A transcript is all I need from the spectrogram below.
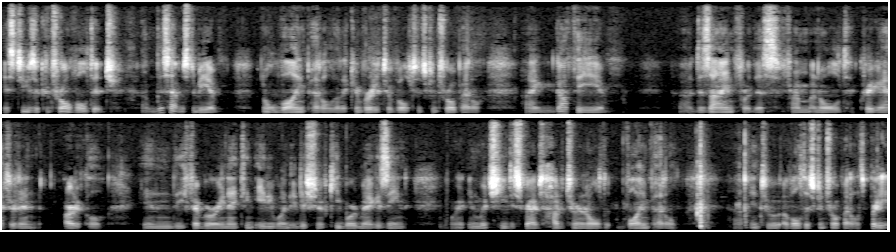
is to use a control voltage. Um, this happens to be a, an old volume pedal that I converted to a voltage control pedal. I got the uh, design for this from an old Craig Anderton article in the February 1981 edition of Keyboard Magazine, in which he describes how to turn an old volume pedal uh, into a voltage control pedal. It's pretty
